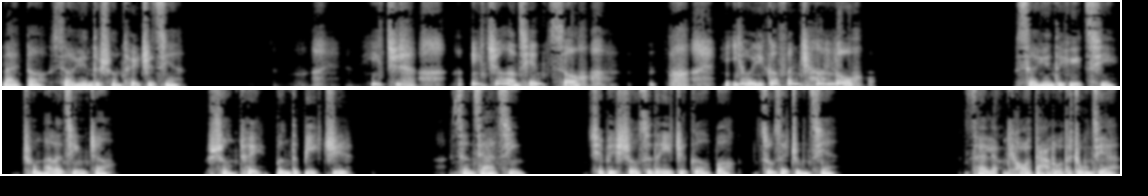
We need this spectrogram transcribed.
来到小圆的双腿之间，一直一直往前走。有一个分岔路。小云的语气充满了紧张，双腿绷得笔直，想夹紧，却被瘦子的一只胳膊阻在中间。在两条大路的中间，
